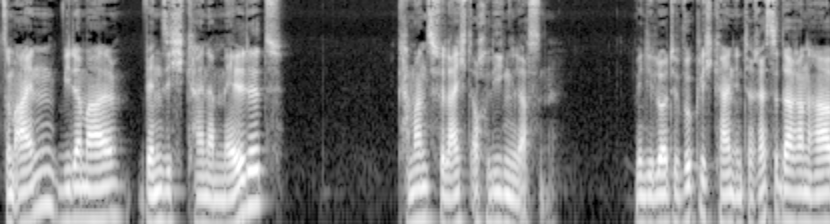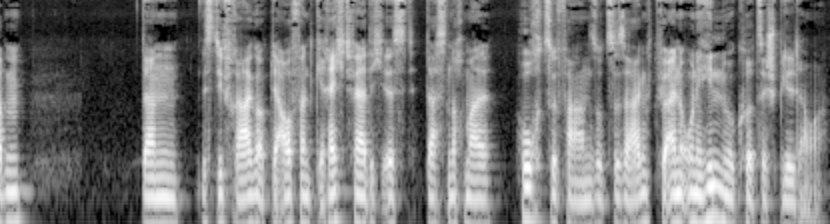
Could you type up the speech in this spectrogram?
Zum einen, wieder mal, wenn sich keiner meldet, kann man es vielleicht auch liegen lassen. Wenn die Leute wirklich kein Interesse daran haben, dann ist die Frage, ob der Aufwand gerechtfertigt ist, das nochmal hochzufahren sozusagen für eine ohnehin nur kurze Spieldauer.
